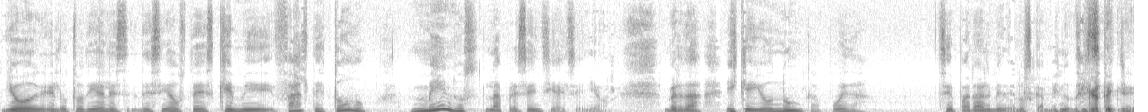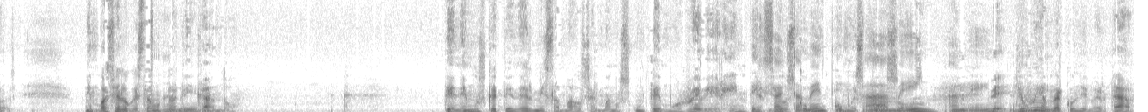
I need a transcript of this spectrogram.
Yo el otro día les decía a ustedes que me falte todo, menos la presencia del Señor, ¿verdad? Y que yo nunca pueda separarme de los caminos del Fíjate Señor. que en base a lo que estamos platicando, tenemos que tener, mis amados hermanos, un temor reverente a Dios como, como esposos. Amén, amén. Yo voy a hablar con libertad.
